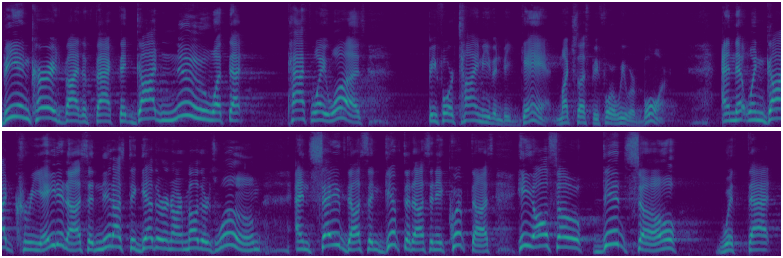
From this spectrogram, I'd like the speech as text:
be encouraged by the fact that God knew what that pathway was before time even began, much less before we were born. And that when God created us and knit us together in our mother's womb and saved us and gifted us and equipped us, He also did so with that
